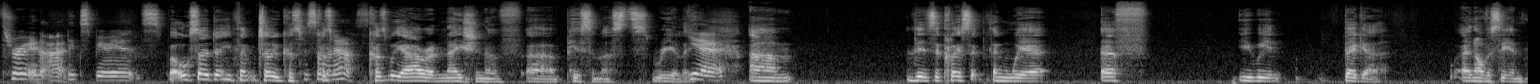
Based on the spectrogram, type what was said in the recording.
through an art experience. But also, don't you think too, because To someone else. because we are a nation of uh, pessimists, really. Yeah, um, there's a classic thing where if you went bigger, and obviously in,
